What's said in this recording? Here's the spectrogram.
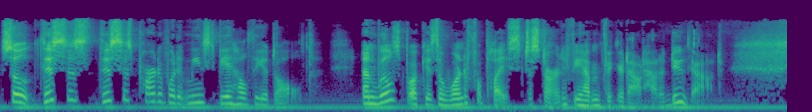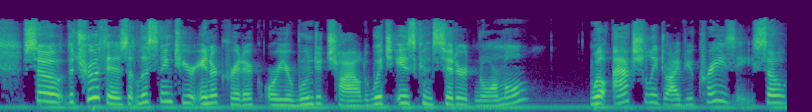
So this is this is part of what it means to be a healthy adult. And Will's book is a wonderful place to start if you haven't figured out how to do that. So the truth is that listening to your inner critic or your wounded child, which is considered normal, will actually drive you crazy. So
